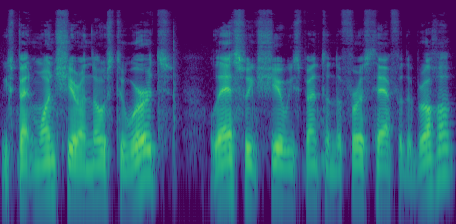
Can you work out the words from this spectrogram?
We spent one share on those two words. Last week's share we spent on the first half of the bracha.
